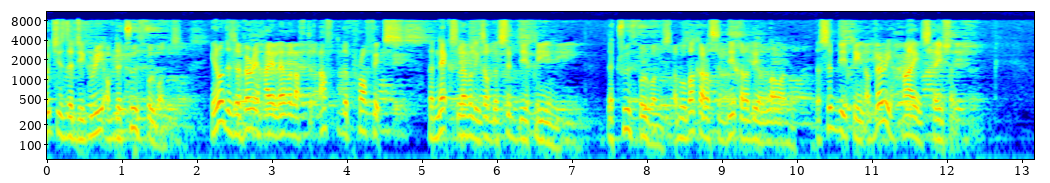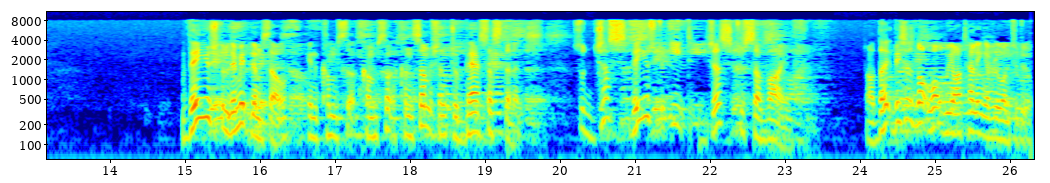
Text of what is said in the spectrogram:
which is the degree of the truthful ones. You know, there's a very high level after, after the prophets. The next level is of the Siddiqeen, the truthful ones. Abu Bakr as-Siddiq radiallahu anhu. The Siddiqeen, a very high station. They used to limit themselves in cons- cons- consumption to bare sustenance. So just, they used to eat just to survive. Now, th- this is not what we are telling everyone to do.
